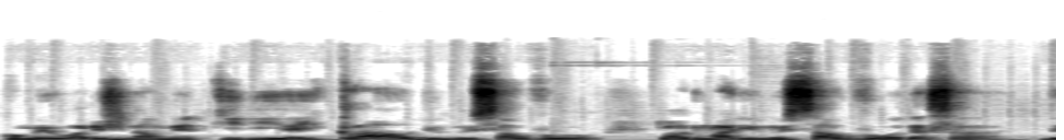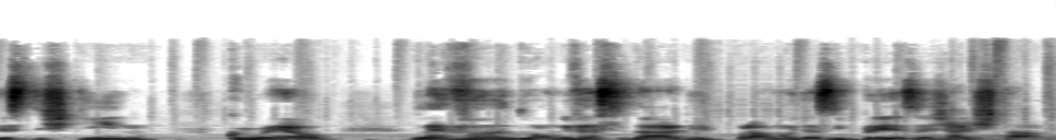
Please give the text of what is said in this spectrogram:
como eu originalmente queria, e Cláudio nos salvou, Cláudio Marinho nos salvou dessa, desse destino cruel, levando a universidade para onde as empresas já estavam.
